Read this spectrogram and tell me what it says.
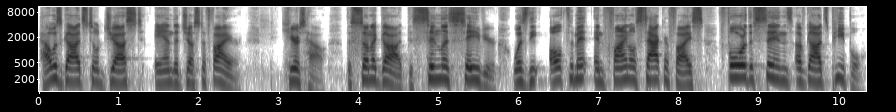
How is God still just and the justifier? Here's how the Son of God, the sinless Savior, was the ultimate and final sacrifice for the sins of God's people.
